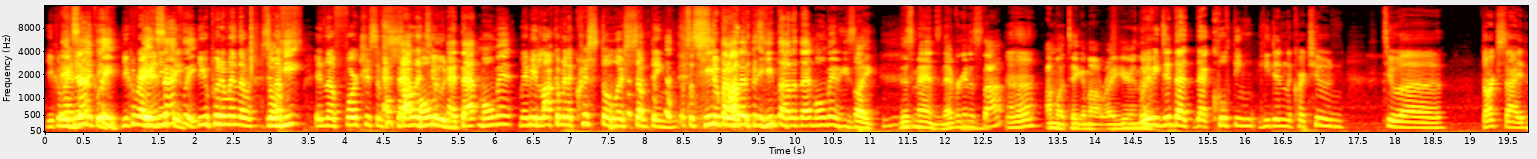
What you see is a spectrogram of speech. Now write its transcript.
You can write Exactly. anything. You can write Exactly. anything. You can put him in the So in the, he- in the fortress of At that moment, solitude. at that moment, Maybe lock him in a crystal or something. That's what's he stupid thought at, he thought at that moment he's like, this man's never gonna stop. Uh huh. I'm gonna take him out right here and What if he did that that cool thing he did in the cartoon to uh Darkseid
